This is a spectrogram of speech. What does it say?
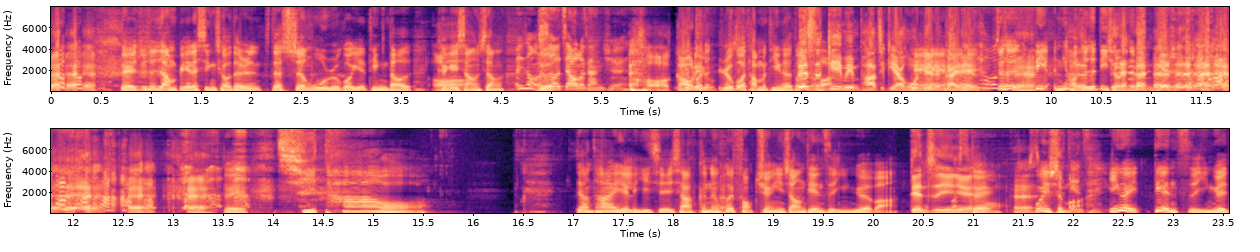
对，就是让别的星球的人的生物，如果也听到，可以想想一种社交的感觉。哦，高流，如果他们听得懂，那是地名爬几个婚恋的概念，就是地，你好，这是地球人的名片。对，其他哦，让他也理解一下，可能会放选一张电子音乐吧。电子音乐对，为什么？因为电子音乐，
